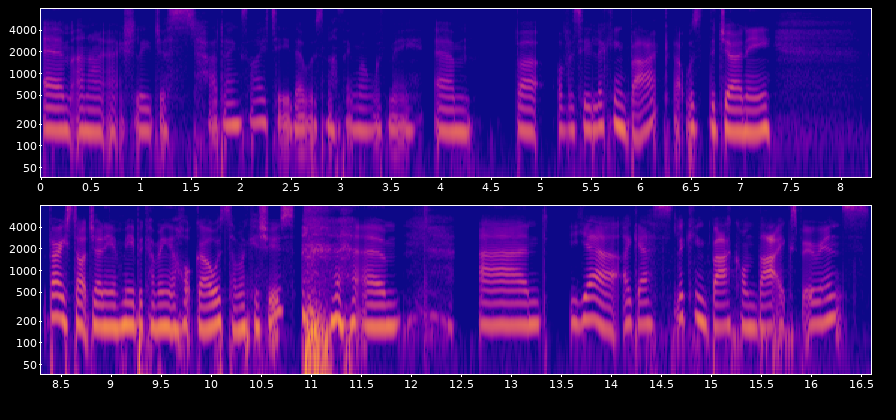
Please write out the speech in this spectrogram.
um, and I actually just had anxiety. There was nothing wrong with me. Um, but obviously looking back that was the journey very start journey of me becoming a hot girl with stomach issues. um, and yeah, I guess looking back on that experience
